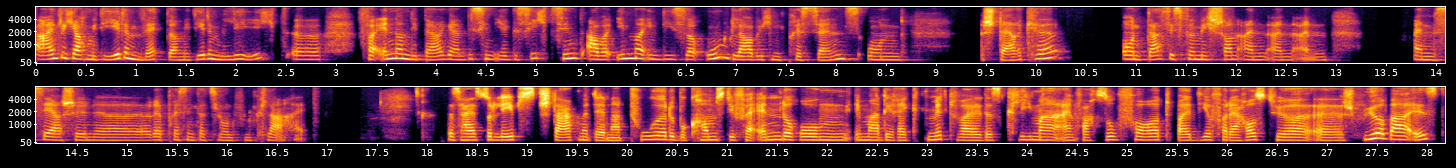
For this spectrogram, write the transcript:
eigentlich auch mit jedem Wetter, mit jedem Licht, äh, verändern die Berge ein bisschen ihr Gesicht, sind aber immer in dieser unglaublichen Präsenz und Stärke. Und das ist für mich schon ein, ein, ein, eine sehr schöne Repräsentation von Klarheit. Das heißt, du lebst stark mit der Natur, du bekommst die Veränderungen immer direkt mit, weil das Klima einfach sofort bei dir vor der Haustür äh, spürbar ist.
